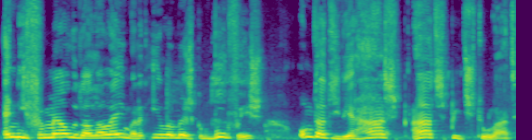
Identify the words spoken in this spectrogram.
En die vermelden dan alleen maar dat Elon Musk een boef is, omdat hij weer haat, haatspeech toelaat.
